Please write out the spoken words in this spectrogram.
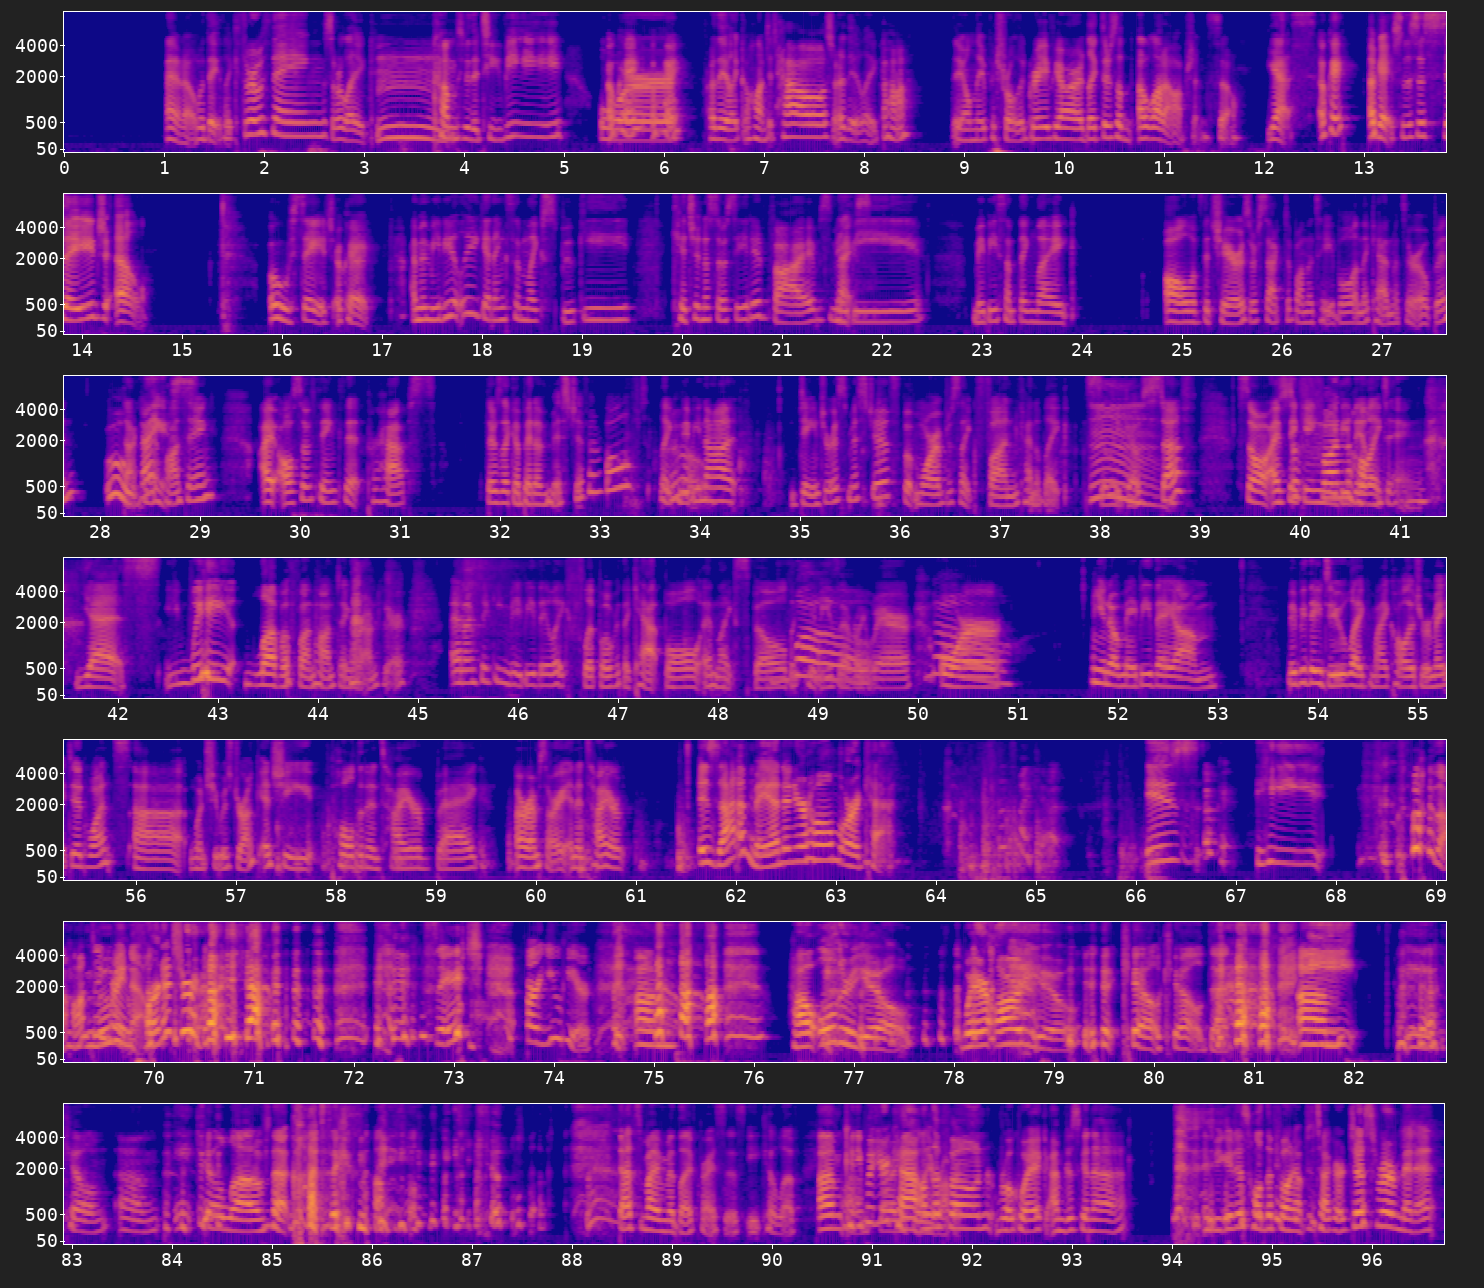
I don't know, would they like throw things or like mm. come through the TV? Or Okay, okay. are they like a haunted house? Are they like Uh huh. they only patrol the graveyard? Like, there's a, a lot of options. So, Yes. Okay. okay, so this is Sage L. Oh, sage. Okay. I'm immediately getting some like spooky kitchen associated vibes. Nice. Maybe maybe something like all of the chairs are stacked up on the table and the cabinets are open. Ooh, that kind nice. of haunting. I also think that perhaps there's like a bit of mischief involved. Like maybe Oh. not dangerous mischief, but more of just like fun, kind of like silly Mm. ghost stuff. So I'm thinking maybe they like haunting. Yes, we love a fun haunting around here. And I'm thinking maybe they like flip over the cat bowl and like spill the kitties Whoa. everywhere. Or you know, maybe they um maybe they do like my college roommate did once uh when she was drunk and she pulled an entire bag or I'm sorry, an entire is that a man in your home or a cat? That's my cat. Is Okay. he the haunting moving right now. furniture? yeah. Sage, are you here? Um How old are you? Where are you? kill, kill, dead. Um, Eat. Eat, kill, um, eat, kill, love. That classic novel. That's my midlife crisis. Eat, kill, love. Um, can you put your cat on the Roberts. phone real quick? I'm just gonna. if you could just hold the phone up to Tucker just for a minute.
